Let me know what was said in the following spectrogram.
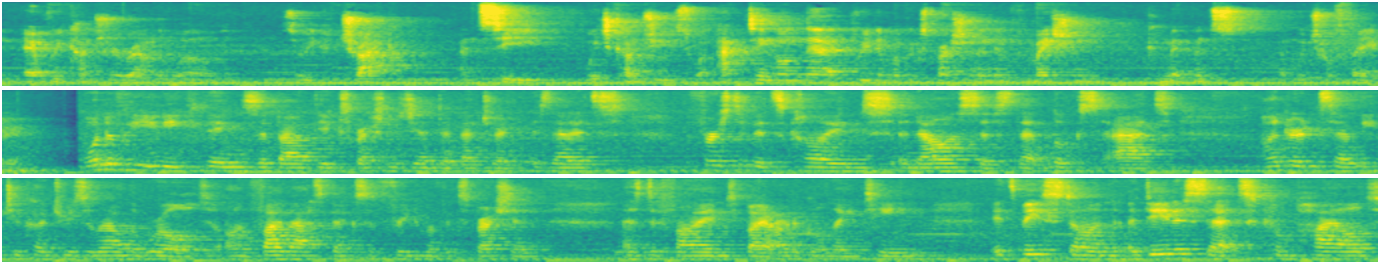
in every country around the world, so we could track and see which countries were acting on their freedom of expression and information commitments and which were failing. One of the unique things about the expression agenda metric is that it's the first of its kind analysis that looks at 172 countries around the world on five aspects of freedom of expression as defined by Article 19. It's based on a data set compiled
